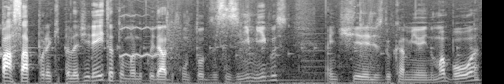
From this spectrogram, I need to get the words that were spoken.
passar por aqui pela direita, tomando cuidado com todos esses inimigos. A gente tira eles do caminho aí numa boa.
